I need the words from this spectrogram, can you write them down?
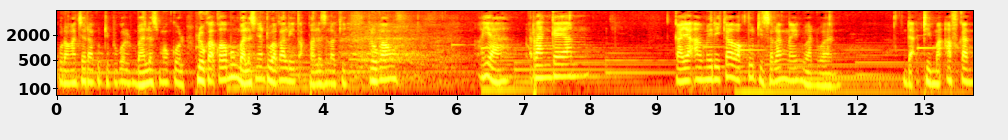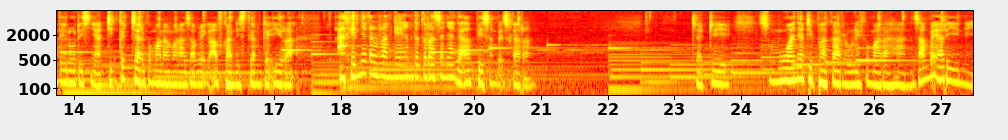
kurang ajar aku dipukul, balas mukul. Loh kak kamu balasnya dua kali, tak balas lagi. Loh kamu, ya rangkaian kayak Amerika waktu diserang 911 tidak dimaafkan terorisnya, dikejar ke mana-mana sampai ke Afghanistan, ke Irak. Akhirnya kan rangkaian kekerasannya nggak habis sampai sekarang. Jadi Semuanya dibakar oleh kemarahan sampai hari ini.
